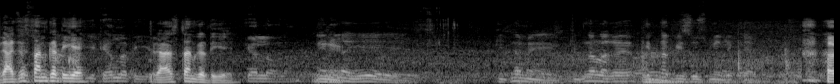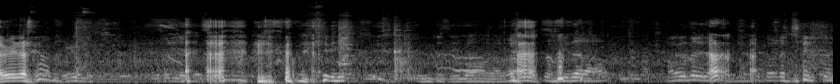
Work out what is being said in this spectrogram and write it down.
राजस्थान का टी है। राजस्थान का टी है। कितना में कितना लगा है? कितना पीस उसमें लेके आया आए इधर आओ मैं उधर जाऊँ थोड़ा टेंशन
